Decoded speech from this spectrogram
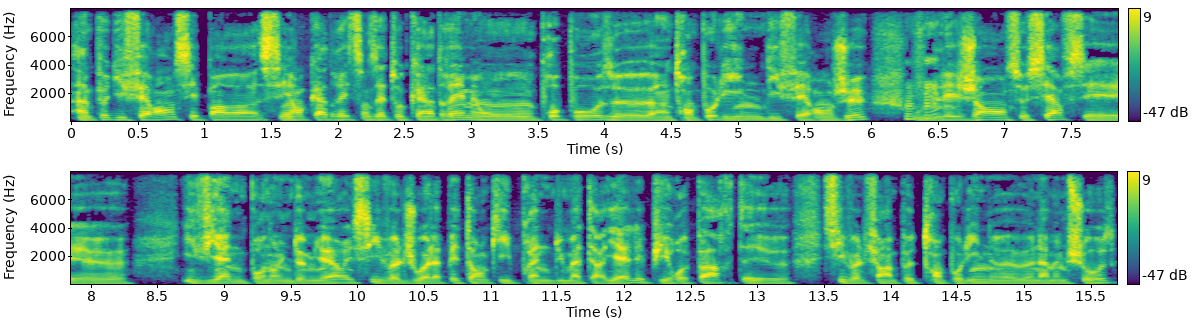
un peu différent. C'est pas, c'est encadré sans être encadré, mais on propose euh, un trampoline, différents jeux où Mhm. les gens se servent. C'est, euh, ils viennent pendant une demi-heure et s'ils veulent jouer à la pétanque, ils prennent du matériel et puis ils repartent. Et euh, s'ils veulent faire un peu de trampoline, euh, la même chose.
